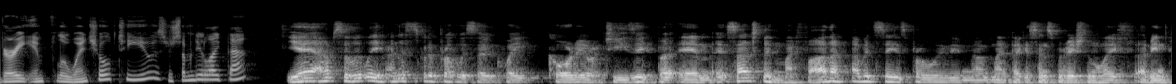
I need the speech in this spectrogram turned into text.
very influential to you. Is there somebody like that? Yeah, absolutely. And this is going to probably sound quite corny or cheesy, but um, it's actually my father, I would say, is probably my, my, biggest inspiration in life. I mean,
